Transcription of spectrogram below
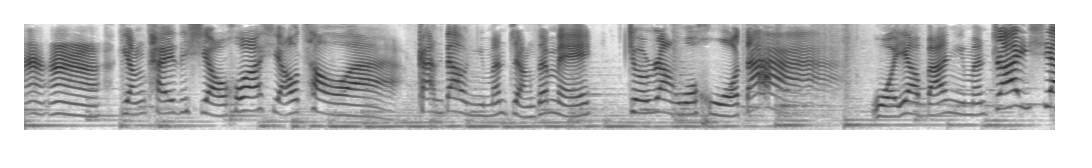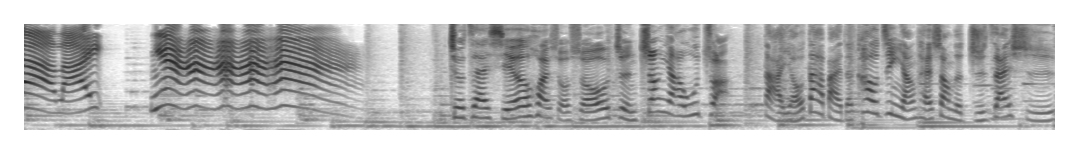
啊啊！阳台的小花小草啊，看到你们长得美，就让我火大！我要把你们摘下来！呀啊啊啊啊！就在邪恶坏手手正张牙舞爪、大摇大摆的靠近阳台上的植栽时，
